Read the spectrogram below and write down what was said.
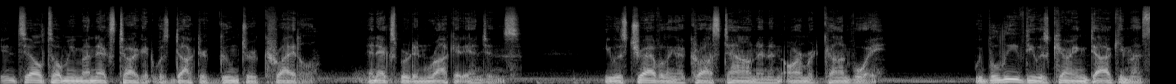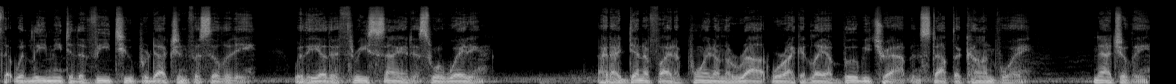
Intel told me my next target was Dr. Gunter Kreidel, an expert in rocket engines. He was traveling across town in an armored convoy. We believed he was carrying documents that would lead me to the V2 production facility, where the other three scientists were waiting. I'd identified a point on the route where I could lay a booby trap and stop the convoy. Naturally,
